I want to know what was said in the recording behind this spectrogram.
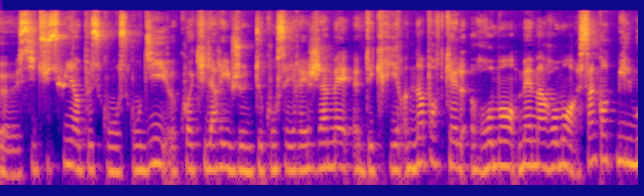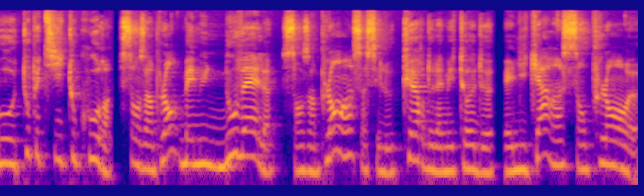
euh, si tu suis un peu ce qu'on dit, euh, quoi qu'il arrive, je ne te conseillerais jamais d'écrire n'importe quel roman, même un roman à 50 000 mots, tout petit, tout court, sans un plan, même une nouvelle sans un plan. Hein, ça c'est le cœur de la méthode Licard. Hein, sans plan, euh,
